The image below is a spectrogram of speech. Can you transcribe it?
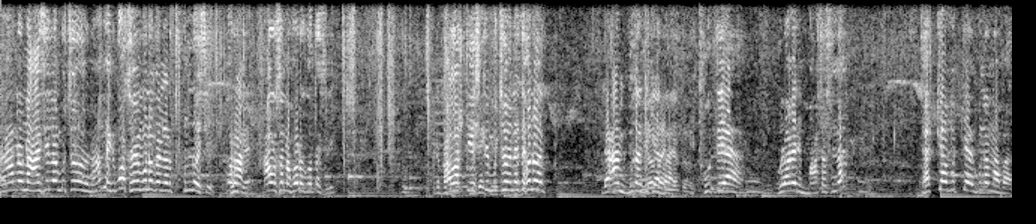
না না বুঝছ প্রথমে মনে হয়েছে আলোচনা পরে করতেছি ভালো টেস্ট বুঝছ না দেখো না দেখ আমি বুঝা দিকে ইয়ে ভাই পাইলে তো। থুতিয়া ঘোরা গাড়ি মাছ আছে না গুনা না বার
